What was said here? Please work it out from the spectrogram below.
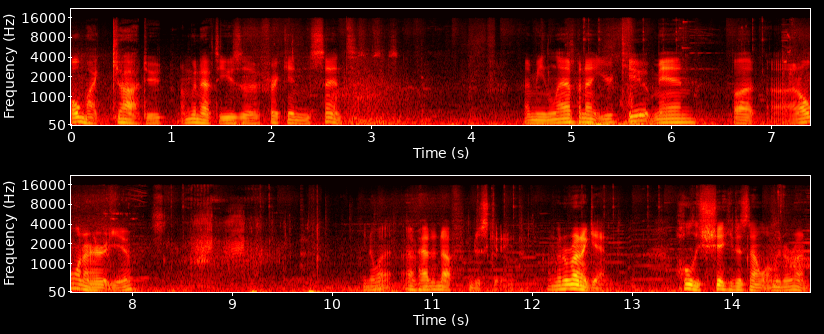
Oh my god, dude. I'm gonna have to use a freaking scent. I mean, Lamponite, you're cute, man. But uh, I don't want to hurt you. You know what? I've had enough. I'm just kidding. I'm gonna run again. Holy shit, he does not want me to run.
